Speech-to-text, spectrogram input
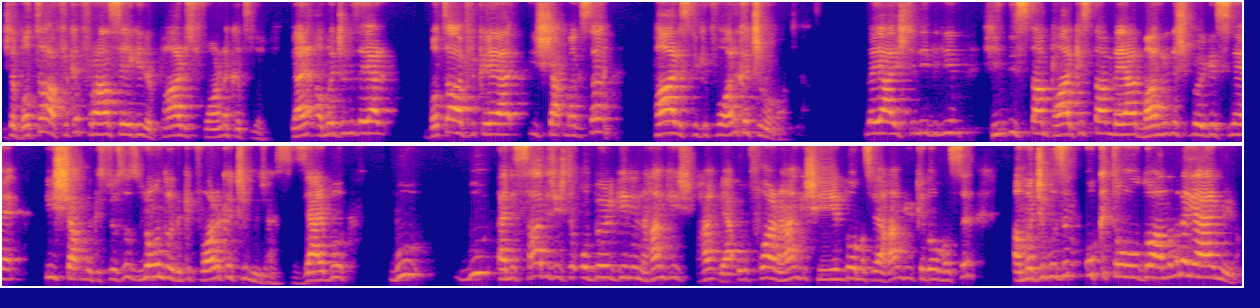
İşte Batı Afrika Fransa'ya gelir. Paris fuarına katılır. Yani amacınız eğer Batı Afrika'ya iş yapmaksa Paris'teki fuarı kaçırmamak. Veya işte ne bileyim Hindistan, Pakistan veya Bangladeş bölgesine iş yapmak istiyorsanız Londra'daki fuarı kaçırmayacaksınız. Yani bu bu bu hani sadece işte o bölgenin hangi hangi o fuarın hangi şehirde olması veya hangi ülkede olması amacımızın o kıta olduğu anlamına gelmiyor.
